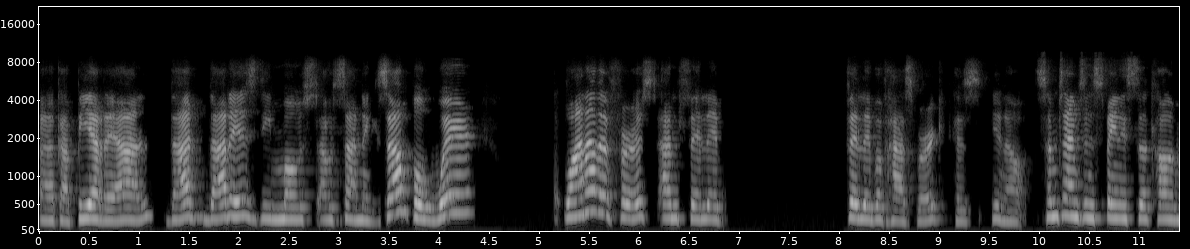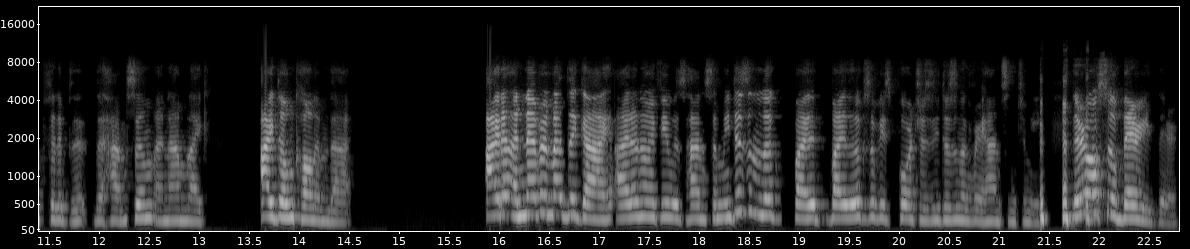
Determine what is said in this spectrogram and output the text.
uh, Capilla Real. That that is the most outstanding example where Juana the First and Philip Philip of Habsburg, because you know sometimes in Spain they still call him Philip the, the Handsome, and I'm like, I don't call him that. I, don't, I never met the guy. I don't know if he was handsome. He doesn't look by by the looks of his portraits. He doesn't look very handsome to me. They're also buried there.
